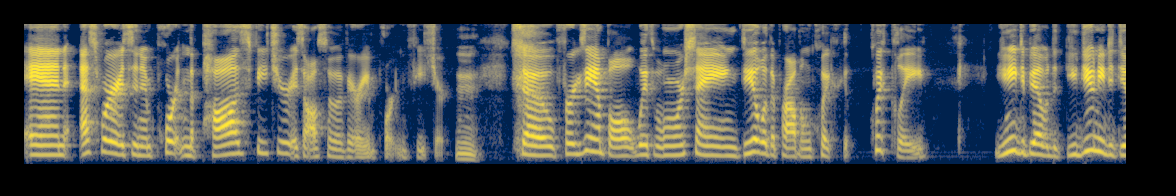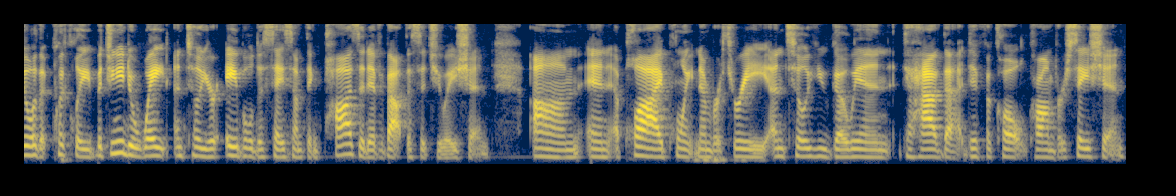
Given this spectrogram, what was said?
And that's where it's an important the pause feature is also a very important feature. Mm. So, for example, with when we're saying deal with the problem quick quickly, you need to be able to you do need to deal with it quickly, but you need to wait until you're able to say something positive about the situation um, and apply point number three until you go in to have that difficult conversation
